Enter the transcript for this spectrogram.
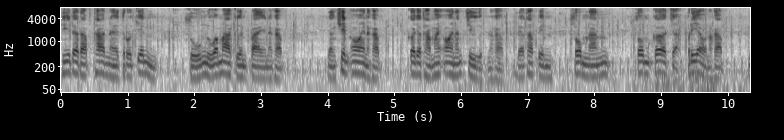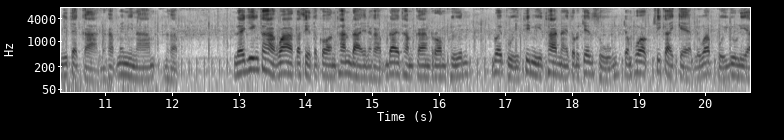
ที่ได้รับธาตุไนโตรเจนสูงหรือว่ามากเกินไปนะครับ อย่างเช่นอ้อยนะครับ ก็จะทำให้อ้อยนั้นจืดนะครับ แล้วถ้าเป็นส้มนั้นส้มก็จะเปรี้ยวนะครับ มีแต่กากนะครับไม่มีน้ำนะครับ และยิ่งถ้าหากว่าเกษตรกรท่านใดนะครับ ได้ทำการรองพื้นด้วยปุ๋ยที่มีธาตุไนโตรเจนสูงจำพวกขี้ไก่แกบหรือว่าปุ๋ยยูเรีย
